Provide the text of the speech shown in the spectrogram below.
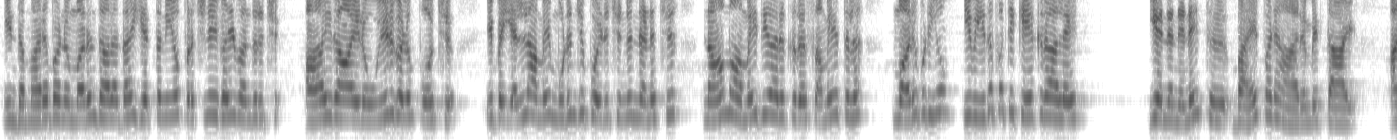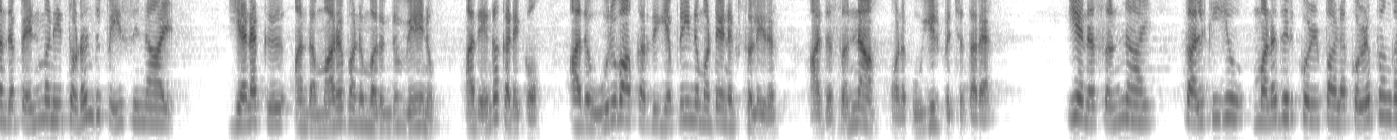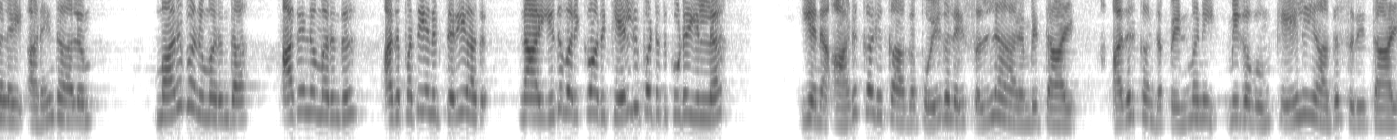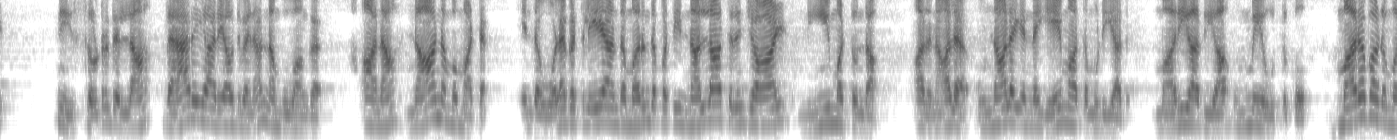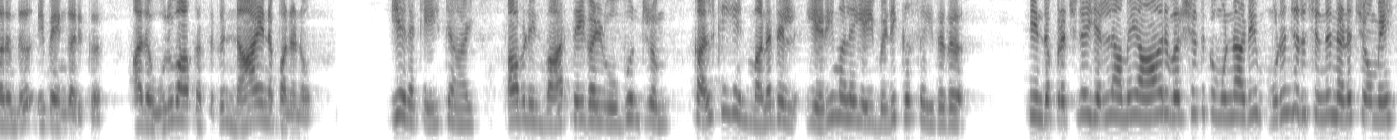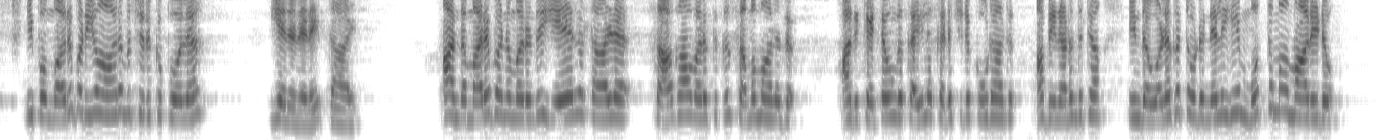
இந்த மரபணு மருந்தாலதான் எத்தனையோ பிரச்சனைகள் வந்துருச்சு. ஆயிரம் ஆயிரம் உயிர்களும் போச்சு. இப்ப எல்லாமே முடிஞ்சு போயிடுச்சுன்னு நினைச்சு நாம அமைதியா இருக்கிற சமயத்துல மறுபடியும் இவ இத பத்தி கேக்குறாளே என்ன நினைத்து பயப்பட ஆரம்பித்தாள். அந்த பெண்மணி தொடர்ந்து பேசினாள். எனக்கு அந்த மரபணு மருந்து வேணும். அது எங்க கிடைக்கும்? அதை உருவாக்குறது எப்படின்னு மட்டும் எனக்கு சொல்லிரு. அத சொன்னா உனக்கு உயிர் பிச்சை தரேன். என சொன்னாள் கல்கியோ மனதிற்குள் பல குழப்பங்களை அடைந்தாலும் மரபணு மருந்தா? அது என்ன மருந்து? அத பத்தி எனக்கு தெரியாது. நான் இது வரைக்கும் அது கேள்விப்பட்டது கூட இல்ல. என அடுக்கடுக்காக பொய்களை சொல்ல ஆரம்பித்தாள். அதற்கு அந்த பெண்மணி மிகவும் கேலியாக சிரித்தாள். நீ சொல்றதெல்லாம் வேற யாரையாவது வேணா நம்புவாங்க. ஆனா நான் நம்ப மாட்டேன். இந்த உலகத்திலேயே அந்த மருந்த பத்தி நல்லா தெரிஞ்ச ஆள் நீ மட்டும்தான். அதனால உன்னால என்ன ஏமாத்த முடியாது. மரியாதையா உண்மையை ஒத்துக்கோ. மரபணு மருந்து இப்ப எங்க இருக்கு? அதை உருவாக்குறதுக்கு நான் என்ன பண்ணணும்? என கேட்டாள் அவளின் வார்த்தைகள் ஒவ்வொன்றும் கல்கியின் மனதில் எரிமலையை வெடிக்க செய்தது. இந்த பிரச்சனை எல்லாமே ஆறு வருஷத்துக்கு முன்னாடி முடிஞ்சிருச்சுன்னு நினைச்சோமே. இப்ப மறுபடியும் ஆரம்பிச்சிருக்கு போல என நினைத்தாள். அந்த மரபணு மருந்து ஏறத்தாழ சாகாவரத்துக்கு சமமானது. அது கெட்டவங்க கையில கிடைச்சிட கூடாது அப்படி நடந்துட்டா இந்த உலகத்தோட நிலையே மொத்தமா மாறிடும்.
